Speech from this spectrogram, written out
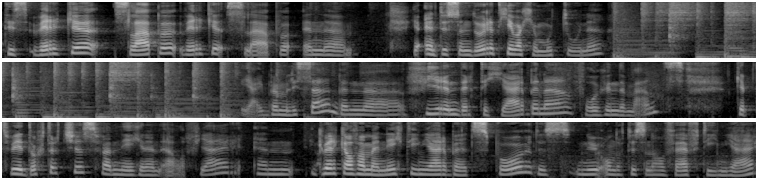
Het is werken, slapen, werken, slapen. En, uh, ja, en tussendoor hetgeen wat je moet doen. Hè. Ja, ik ben Melissa, ik ben uh, eh, 34 jaar bijna, volgende maand. Ik heb twee dochtertjes van 9 en 11 jaar. En ik werk al van mijn 19 jaar bij het spoor, dus nu ondertussen al 15 jaar.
